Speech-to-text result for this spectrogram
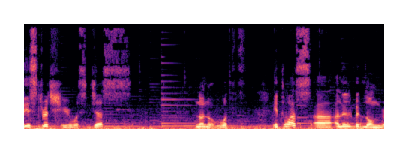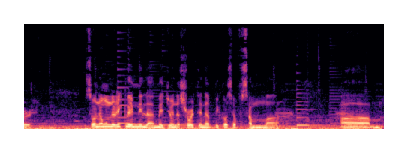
this stretch here was just no no what it was uh, a little bit longer. So nung reclaim nila medyo na shorten na because of some uh, um,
